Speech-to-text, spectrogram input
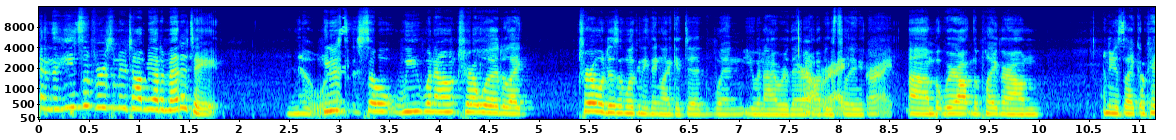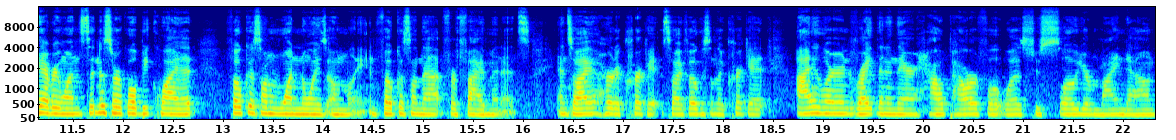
and then he's the person who taught me how to meditate. no way. He was so we went out Trailwood like Trailwood doesn't look anything like it did when you and I were there, Oh, right, obviously. right. Um, but we were out in the playground, and he was like, "Okay, everyone, sit in a circle, be quiet, focus on one noise only, and focus on that for five minutes." And so I heard a cricket, so I focused on the cricket. I learned right then and there how powerful it was to slow your mind down,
